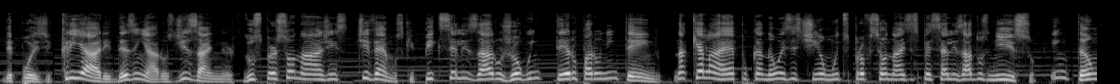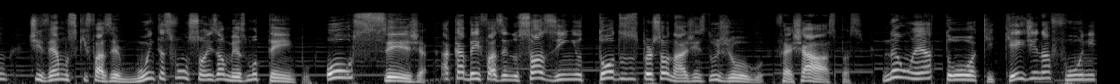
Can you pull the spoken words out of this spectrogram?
depois de criar e desenhar os designers dos personagens, tivemos que pixelizar o jogo inteiro para o Nintendo. Naquela época não existia existiam muitos profissionais especializados nisso, então tivemos que fazer muitas funções ao mesmo tempo. Ou seja, acabei fazendo sozinho todos os personagens do jogo, fecha aspas. Não é à toa que Keiji Inafune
